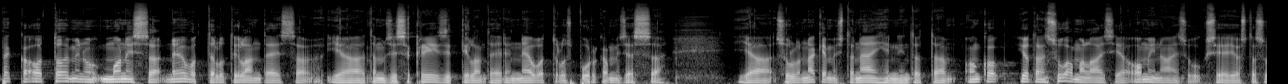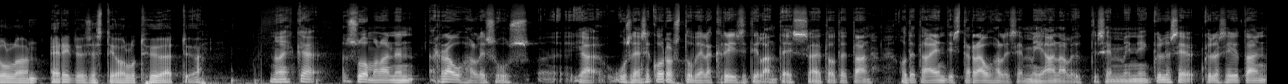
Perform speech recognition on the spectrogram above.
Pekka, olet toiminut monissa neuvottelutilanteissa ja tämmöisissä kriisitilanteiden neuvotteluspurkamisessa ja sulla on näkemystä näihin, niin tota, onko jotain suomalaisia ominaisuuksia, josta sulla on erityisesti ollut hyötyä? No ehkä suomalainen rauhallisuus, ja usein se korostuu vielä kriisitilanteissa, että otetaan, otetaan entistä rauhallisemmin ja analyyttisemmin, niin kyllä se, kyllä se jotain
